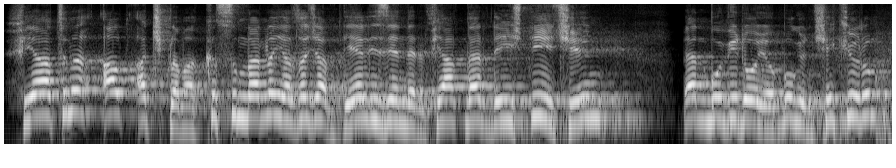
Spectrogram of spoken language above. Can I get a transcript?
Fiyatını alt açıklama kısımlarına yazacağım. Değerli izleyenlerim fiyatlar değiştiği için ben bu videoyu bugün çekiyorum.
